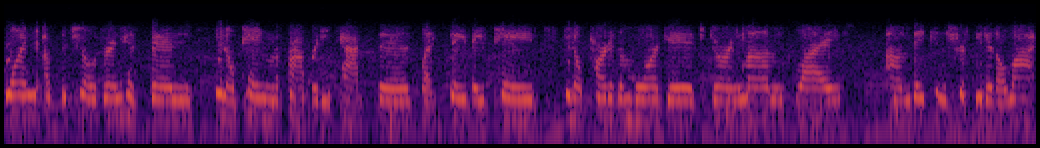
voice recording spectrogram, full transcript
One of the children has been, you know, paying the property taxes. Let's say they paid, you know, part of the mortgage during mom's life. Um, they contributed a lot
